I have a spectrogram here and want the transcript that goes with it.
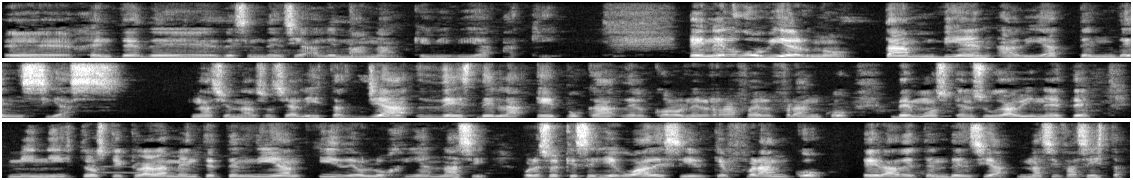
eh, gente de descendencia alemana que vivía aquí. En el gobierno también había tendencias nacionalsocialistas. Ya desde la época del coronel Rafael Franco, vemos en su gabinete ministros que claramente tenían ideología nazi. Por eso es que se llegó a decir que Franco era de tendencia nazifascista.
